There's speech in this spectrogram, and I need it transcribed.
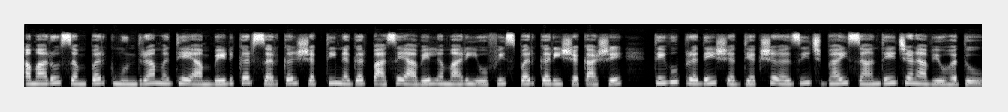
અમારો સંપર્ક મુન્દ્રા મધ્યે આંબેડકર સર્કલ શક્તિનગર પાસે આવેલ અમારી ઓફિસ પર કરી શકાશે, તેવું પ્રદેશ અધ્યક્ષ અઝીજભાઈ સાંધે જણાવ્યું હતું.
